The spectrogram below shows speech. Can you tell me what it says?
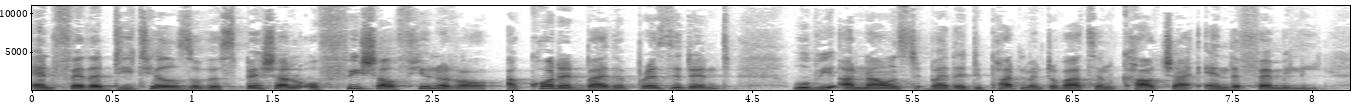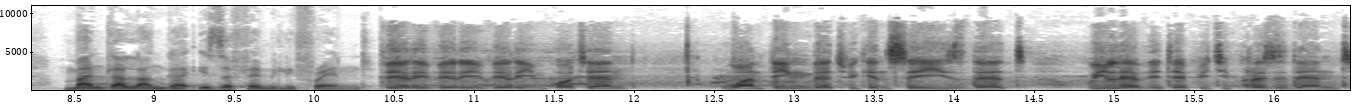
and further details of the special official funeral accorded by the president will be announced by the Department of Arts and Culture and the family. Mandla Langa is a family friend. Very, very, very important. One thing that we can say is that we'll have the deputy president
